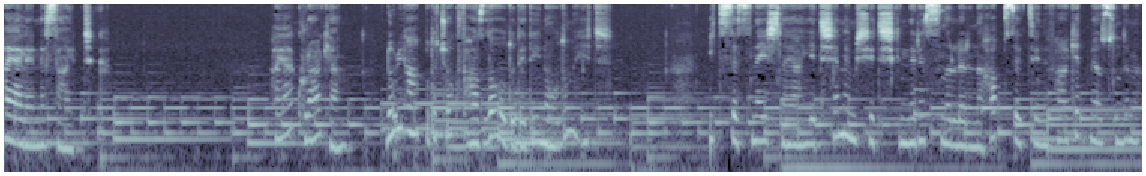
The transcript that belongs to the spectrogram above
Hayallerine sahip çık. Hayal kurarken dur ya bu da çok fazla oldu dediğin oldu mu hiç? İç sesine işleyen yetişememiş yetişkinlerin sınırlarını hapsettiğini fark etmiyorsun değil mi?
